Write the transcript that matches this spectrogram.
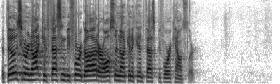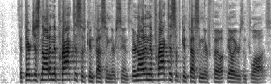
That those who are not confessing before God are also not going to confess before a counselor. That they're just not in the practice of confessing their sins. They're not in the practice of confessing their fa- failures and flaws.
